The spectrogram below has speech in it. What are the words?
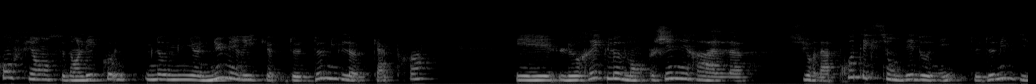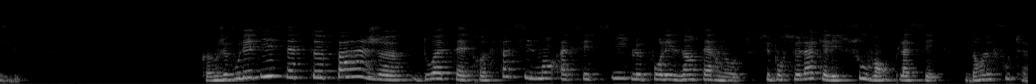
Confiance dans l'économie numérique de 2004 et le règlement général sur la protection des données de 2018. Comme je vous l'ai dit, cette page doit être facilement accessible pour les internautes. C'est pour cela qu'elle est souvent placée dans le footer.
